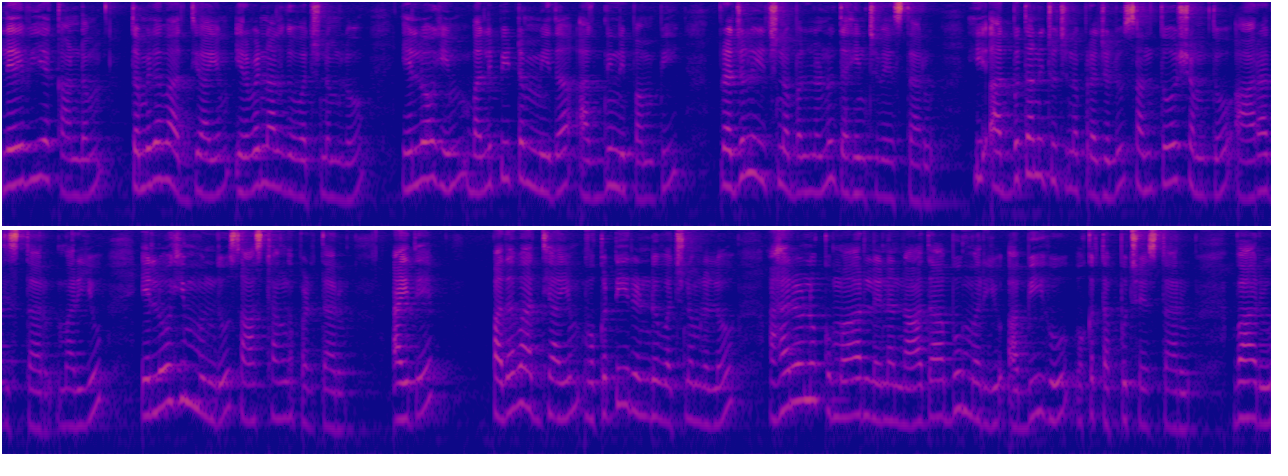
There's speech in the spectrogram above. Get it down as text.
లేవియ కాండం తొమ్మిదవ అధ్యాయం ఇరవై నాలుగవ వచనంలో ఎల్లోహిం బలిపీఠం మీద అగ్నిని పంపి ప్రజలు ఇచ్చిన బలులను దహించి వేస్తారు. ఈ అద్భుతాన్ని చూచిన ప్రజలు సంతోషంతో ఆరాధిస్తారు మరియు ఎలోహిం ముందు సాష్టాంగపడతారు. అయితే పదవ అధ్యాయం ఒకటి రెండు వచనములలో అహరోను కుమారులైన నాదాబు మరియు అబీహు ఒక తప్పు చేస్తారు. వారు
